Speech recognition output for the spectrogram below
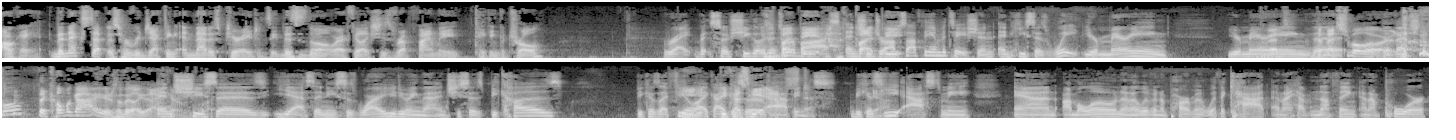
okay, the next step is her rejecting, and that is pure agency. This is the moment where I feel like she's re- finally taking control. Right, but so she goes into But her the- boss and she drops the- off the invitation, and he says, "Wait, you're marrying, you're marrying the, vegetable or the vegetable." the coma guy or something like that. And she remember. says yes and he says why are you doing that and she says because because i feel He- like i deserve happiness because Yeah. he asked me and i'm alone and i live in an apartment with a cat and i have nothing and i'm poor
